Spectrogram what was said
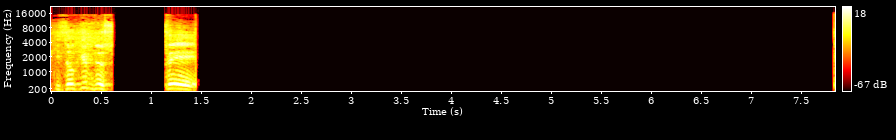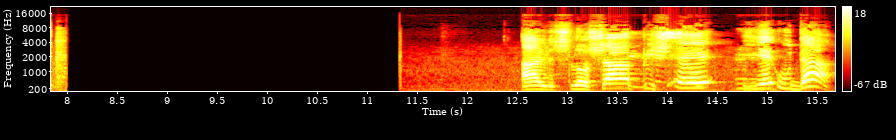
qu'il s'occupe de ce fait al shlosha pish'e Yehuda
